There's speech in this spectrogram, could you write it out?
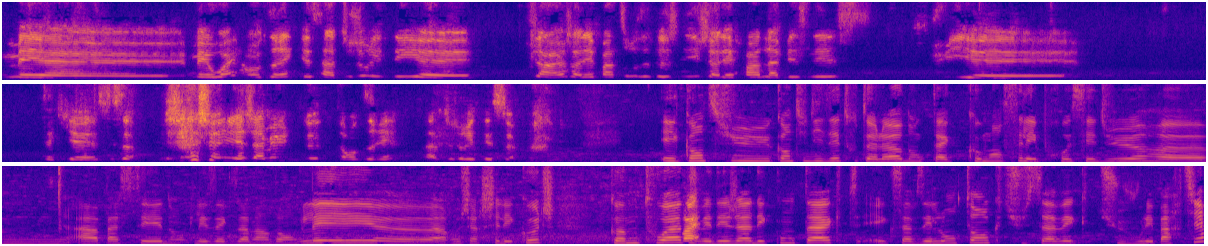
Mais euh, mais ouais, on dirait que ça a toujours été euh, clair. J'allais partir aux États-Unis, j'allais faire de la business. Puis euh, c'est ça. Il n'y a jamais eu de doute, on dirait. Ça a toujours été ça. Et quand tu, quand tu disais tout à l'heure, donc tu as commencé les procédures euh, à passer donc les examens d'anglais, euh, à rechercher les coachs, comme toi, tu avais déjà des contacts et que ça faisait longtemps que tu savais que tu voulais partir,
